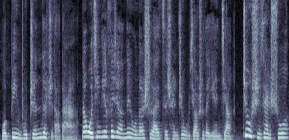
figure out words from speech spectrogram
我并不真的知道答案。那我今天分享的内容呢，是来自陈志武教授的演讲，就是在说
